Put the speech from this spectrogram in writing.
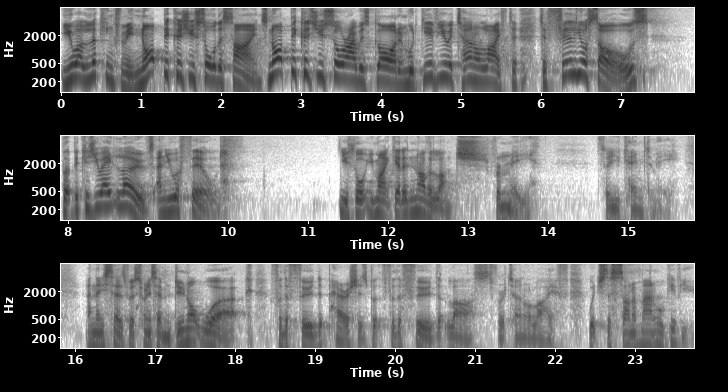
you are looking for me, not because you saw the signs, not because you saw I was God and would give you eternal life to, to fill your souls, but because you ate loaves and you were filled. You thought you might get another lunch from me, so you came to me. And then he says, verse 27 Do not work for the food that perishes, but for the food that lasts for eternal life, which the Son of Man will give you.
